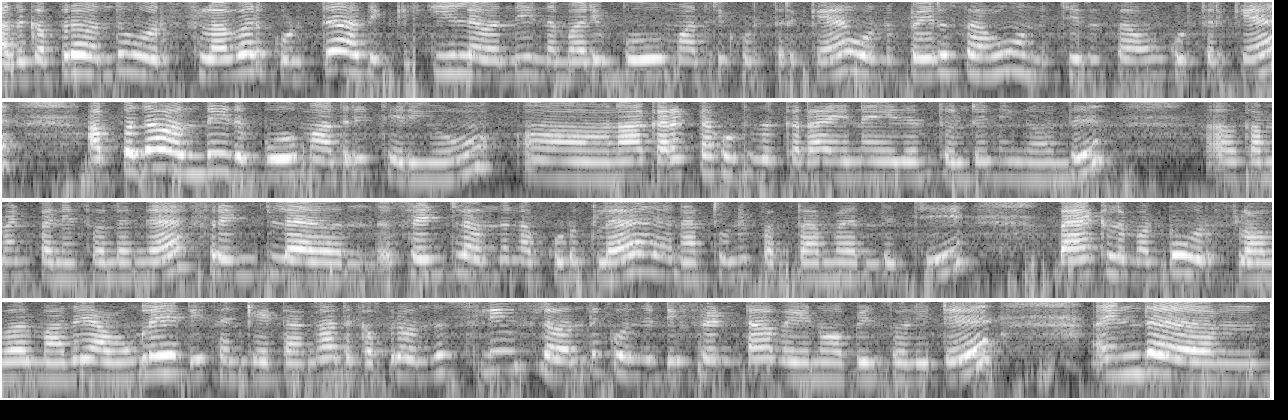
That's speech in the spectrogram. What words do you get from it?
அதுக்கப்புறம் வந்து ஒரு ஃப்ளவர் கொடுத்து அதுக்கு கீழே வந்து இந்த மாதிரி போ மாதிரி கொடுத்துருக்கேன். ஒன்று பெருசாகவும் ஒன்று சிறுசாகவும் கொடுத்துருக்கேன். அப்போ தான் வந்து இது போ மாதிரி தெரியும். நான் கரெக்டாக கொடுத்துருக்கேனா என்ன ஏதுன்னு சொல்லிட்டு நீங்கள் வந்து கமெண்ட் பண்ணி சொல்லுங்கள் ஃப்ரண்ட்டில் வந்து ஃப்ரண்ட்டில் வந்து நான் கொடுக்கல. நான் துணி பத்தாமல் இருந்துச்சு. பேக்கில் மட்டும் ஒரு ஃப்ளவர் மாதிரி அவங்களே டிசைன் கேட்டாங்க. அதுக்கப்புறம் வந்து ஸ்லீவ்ஸில் வந்து கொஞ்சம் டிஃப்ரெண்ட்டாக வேணும் அப்படின்னு சொல்லிட்டு இந்த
